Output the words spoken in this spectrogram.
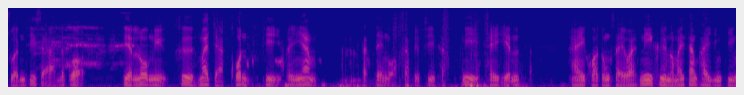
สวนที่สะอาดแล้วก็เตียนโลกนี่คือมาจากคนที่พยายามตัดแต่งออกครับเอฟซีครับ นี่ให้เห็นให้ขอสงสัยว่า นี่คือหน่อไม้สร้างภัยจริง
